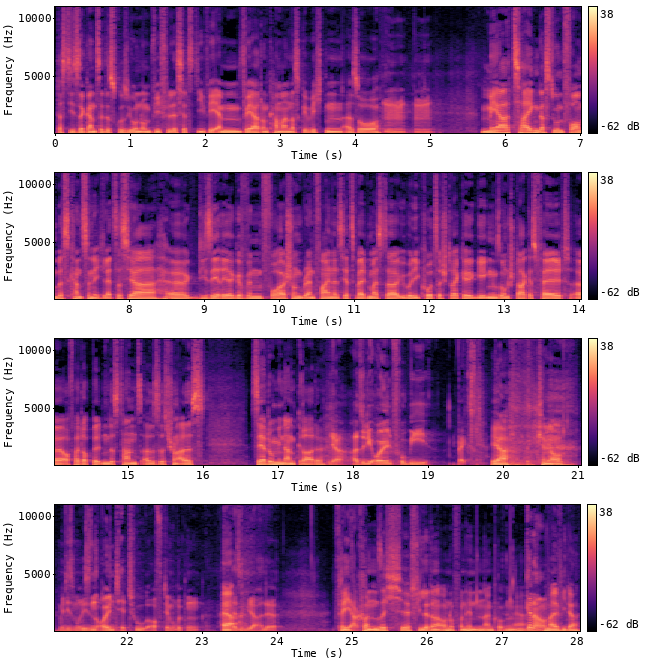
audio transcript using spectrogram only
dass diese ganze Diskussion um wie viel ist jetzt die WM wert und kann man das gewichten, also mhm mehr zeigen, dass du in Form bist, kannst du nicht. Letztes Jahr äh, die Serie gewinnen, vorher schon Grand Finals, jetzt Weltmeister über die kurze Strecke gegen so ein starkes Feld äh, auf verdoppelten Distanz. Also es ist schon alles sehr dominant gerade. Ja, also die Eulenphobie wächst. Ja, genau. Mit diesem riesen Eulen-Tattoo auf dem Rücken hat ja. also wieder alle verjagt. Die konnten sich äh, viele dann auch nur von hinten angucken. Ja. Genau. Mal wieder.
